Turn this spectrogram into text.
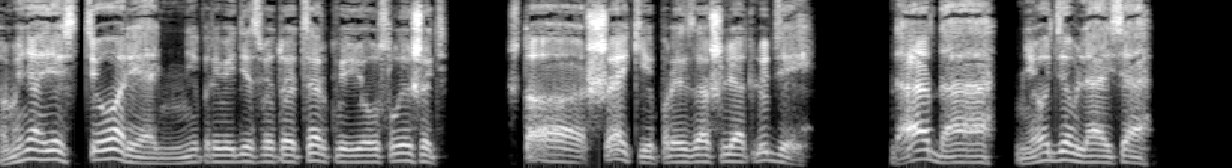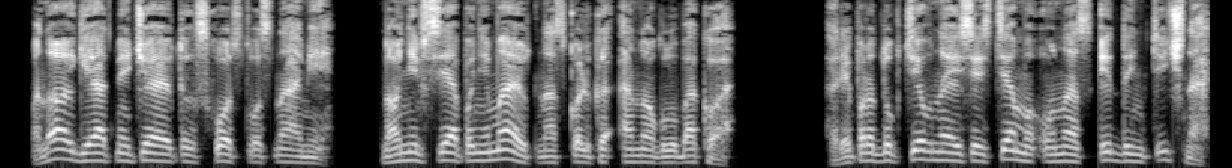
У меня есть теория, не приведи Святой Церкви ее услышать, что шеки произошли от людей. Да-да, не удивляйся. Многие отмечают их сходство с нами, но не все понимают, насколько оно глубоко. Репродуктивная система у нас идентична,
